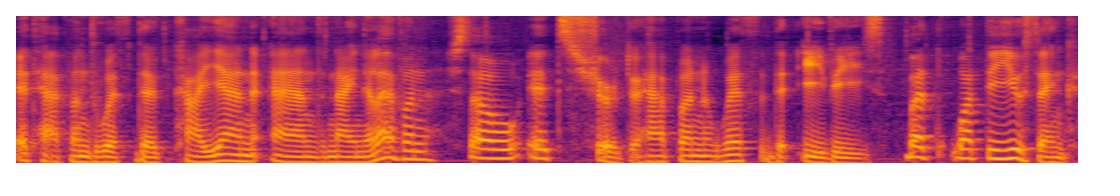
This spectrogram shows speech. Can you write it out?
It happened with the Cayenne and 911, so it's sure to happen with the EVs. But what do you think?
